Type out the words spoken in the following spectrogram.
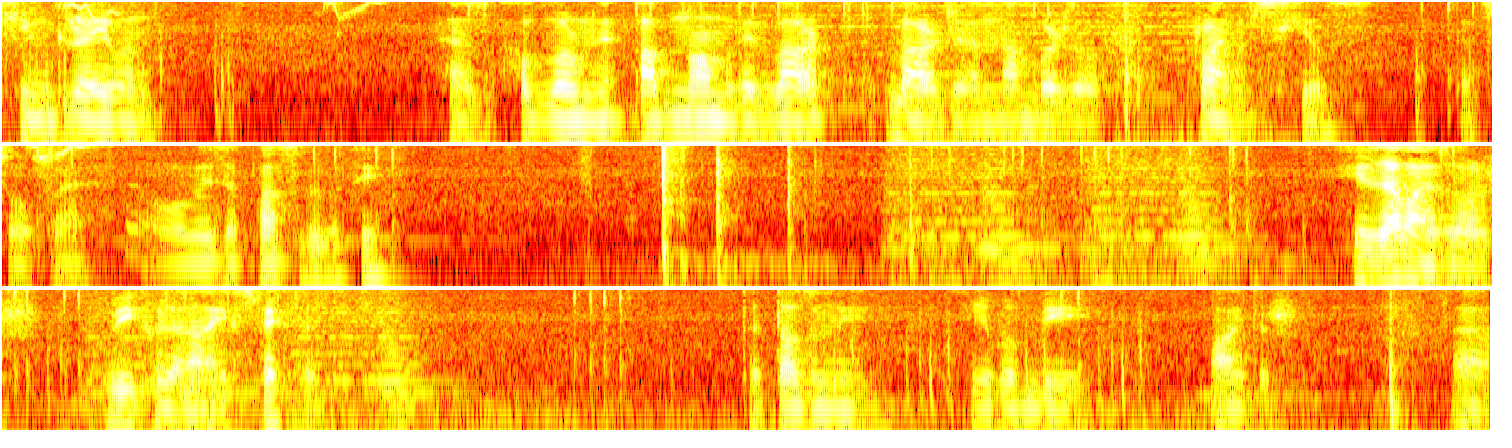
King Graven has abnormally, abnormally lar larger numbers of primal skills. That's also a, always a possibility. His allies were weaker than I expected. That doesn't mean he will be either. Uh,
